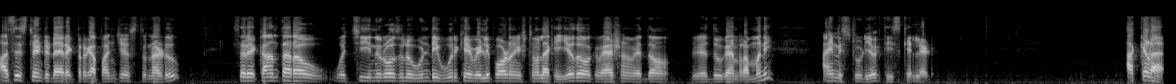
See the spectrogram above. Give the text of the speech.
అసిస్టెంట్ డైరెక్టర్గా పనిచేస్తున్నాడు. సరే కాంతారావు వచ్చి ఇన్ని రోజులు ఉండి ఊరికే వెళ్ళిపోవడం ఇష్టం లేక ఏదో ఒక వేషం వేద్దాం వేద్దు కానీ రమ్మని ఆయన స్టూడియోకి తీసుకెళ్ళాడు. అక్కడ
